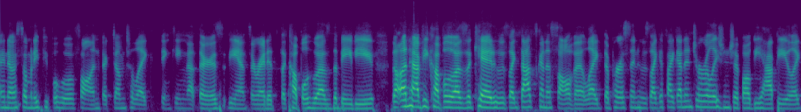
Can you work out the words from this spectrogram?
I know so many people who have fallen victim to like thinking that there's the answer, right? It's the couple who has the baby, the unhappy couple who has a kid who's like, that's going to solve it. Like the person who's like, if I get into a relationship, I'll be happy. Like,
